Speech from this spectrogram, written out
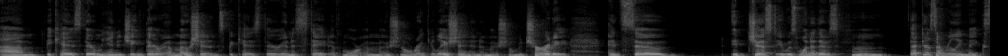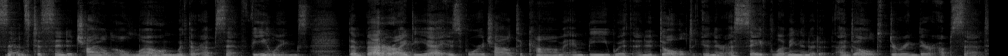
um, because they're managing their emotions because they're in a state of more emotional regulation and emotional maturity. And so it just it was one of those hmm that doesn't really make sense to send a child alone with their upset feelings the better idea is for a child to come and be with an adult in there, a safe, loving adult during their upset.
